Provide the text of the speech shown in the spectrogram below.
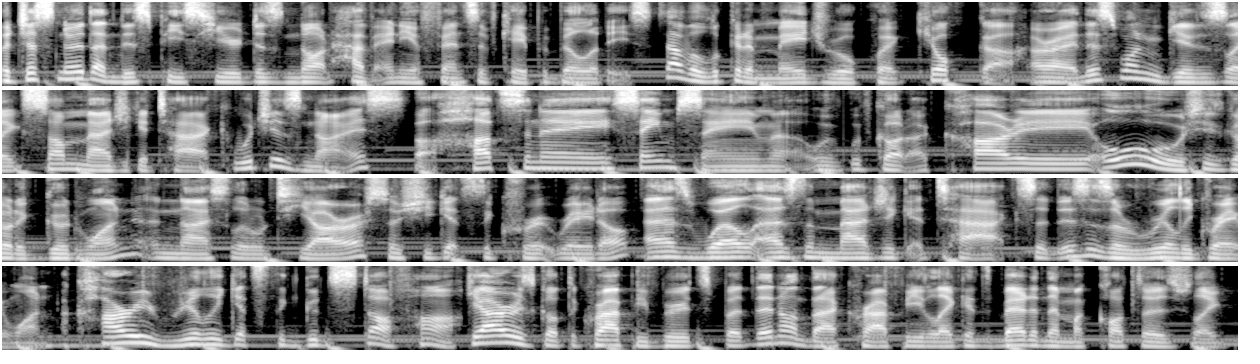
But just know that this piece here does not have any offensive capabilities. Let's have a look at a mage real quick. Kyoka. All right, this one gives like some magic attack, which is nice. But Hatsune, same, same. We've, we've got Akari. Oh, she's got a good one. A nice little tiara. So she gets the crit rate up as well as the magic attack. So this is a really really great one. Akari really gets the good stuff, huh? Kiari's got the crappy boots, but they're not that crappy. Like it's better than Makoto's like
